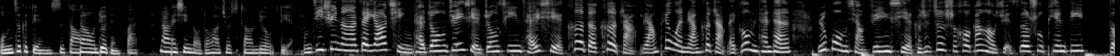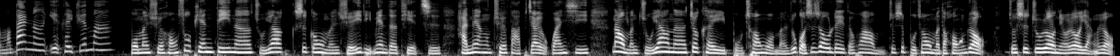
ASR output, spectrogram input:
我们这个点是到到六点半。那爱心楼的话就是到六点。我们继续呢，再邀请台中捐血中心采血科的科长梁佩文梁科长来跟我们谈谈，如果我们想捐血，可是这时候刚好血色素偏低，怎么办呢？也可以捐吗？我们血红素偏低呢，主要是跟我们血液里面的铁质含量缺乏比较有关系。那我们主要呢就可以补充我们，如果是肉类的话，我们就是补充我们的红肉，就是猪肉、牛肉、羊肉。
